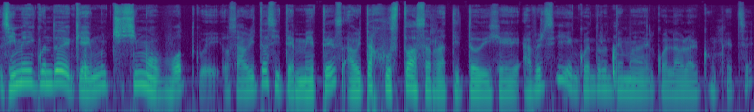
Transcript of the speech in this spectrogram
sí me di cuenta de que hay muchísimo bot, güey. O sea, ahorita si te metes, ahorita justo hace ratito dije, a ver si encuentro un tema del cual hablar con Hetze.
